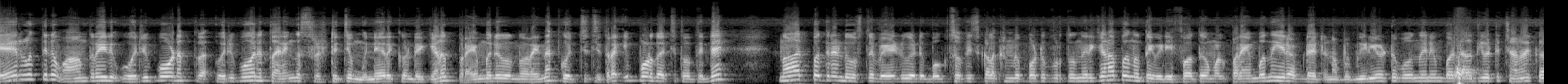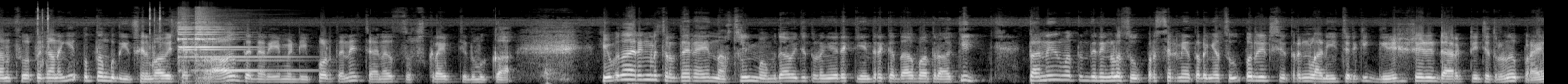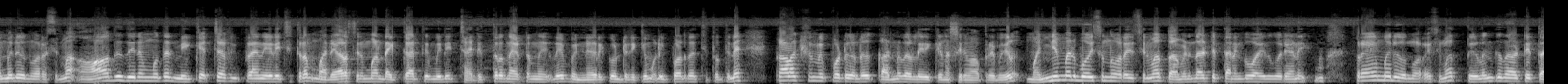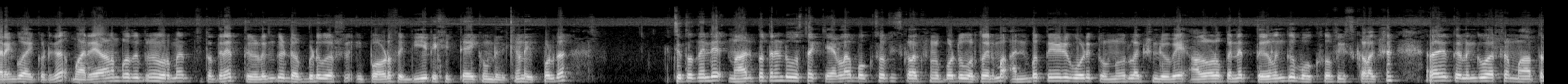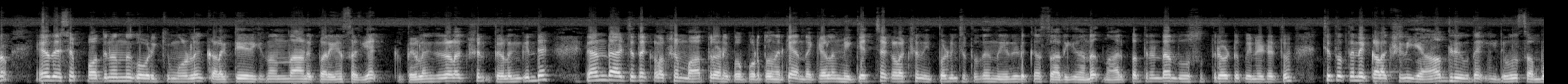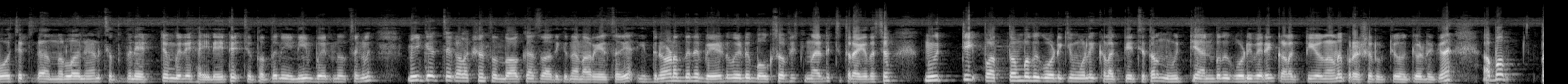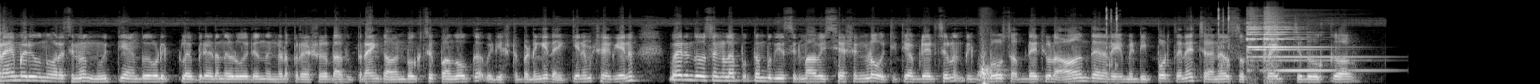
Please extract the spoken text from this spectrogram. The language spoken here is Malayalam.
കേരളത്തിലും ആന്ധ്രയിലും ഒരുപോലെ ഒരുപോലെ തരംഗം സൃഷ്ടിച്ച് മുന്നേറിക്കൊണ്ടിരിക്കുകയാണ് പ്രേമലു എന്ന് പറയുന്ന കൊച്ചു ചിത്രം. ഇപ്പോഴത്തെ ചിത്രത്തിന്റെ നാൽപ്പത്തിരണ്ട് ദിവസത്തെ word word box office collection report പുറത്തു വന്നിരിക്കുകയാണ്. ഇന്നത്തെ വീഡിയോ ഫോർത്ത് നമ്മൾ പറയുമ്പോൾ ഈ ഒരു അപ്ഡേറ്റ് ആണ്. അപ്പോൾ വീഡിയോ ഇട്ട് പോകുന്നതിന് മുമ്പ് ആദ്യമായിട്ട് ചാനൽ കാണുന്ന സുഹൃത്തുക്കാണെങ്കിൽ പുത്തം പുതിയ സിനിമാ വിശേഷങ്ങൾ ആദ്യം തന്നെ അറിയാൻ വേണ്ടി ഇപ്പോൾ തന്നെ ചാനൽ സബ്സ്ക്രൈബ് ചെയ്ത് വെക്കുക. യുവതാരങ്ങൾ ശ്രദ്ധേയരായ നസ്ലിൻ മമത വിജയ് തുടങ്ങിയവരെ കേന്ദ്ര കഥാപാത്രമാക്കി തണ്ണീർമത്തൻ ദിനങ്ങൾ സൂപ്പർ സ്റ്റാറിനെ തുടങ്ങിയ സൂപ്പർ ഹിറ്റ് ചിത്രങ്ങൾ അണിയിച്ചൊരുക്കി ഗിരീഷ് ഷെഡി ഡയറക്ട് ചെയ്ത ചിത്രമാണ് പ്രൈമരി എന്ന് പറയുന്ന സിനിമ. ആദ്യ ദിനം മുതൽ മികച്ച അഭിപ്രായം നേടിയ ചിത്രം മലയാള സിനിമയുടെ എക്കാലത്തും വലിയ ചരിത്ര നേട്ടം നേടി മുന്നേറിക്കൊണ്ടിരിക്കും. ഇപ്പോഴത്തെ ചിത്രത്തിന്റെ കളക്ഷൻ റിപ്പോർട്ട് കണ്ട് കണ്ണു തള്ളിയിരിക്കുന്ന സിനിമാ പ്രേമികൾ. മഞ്ഞമ്മൻ ബോയ്സ് എന്ന് പറയുന്ന സിനിമ തമിഴ്നാട്ടിൽ തരംഗമായതുപോലെയാണ് പ്രൈമരി എന്ന് പറയുന്ന സിനിമ തെലുങ്ക് നാട്ടിൽ തരംഗമായിക്കൊണ്ടിരിക്കുക. മലയാളം പതിപ്പിന് ഓർമ്മ ചിത്രത്തിന്റെ തെലുങ്ക് ഡബ്ഡ് വേർഷൻ ഇപ്പോൾ അവിടെ വലിയൊരു ഹിറ്റ് ആയിക്കൊണ്ടിരിക്കുകയാണ് ഇപ്പോഴത്തെ ചിത്രത്തിന്റെ നാൽപ്പത്തിരണ്ട് ദിവസത്തെ Kerala box office collection report പുറത്തു വരുമ്പോൾ അൻപത്തിയേഴ് കോടി തൊണ്ണൂറ് ലക്ഷം രൂപയെ അതോടൊപ്പം തന്നെ തെലുങ്ക് ബോക്സ് ഓഫീസ് കളക്ഷൻ അതായത് തെലുങ്ക് വർഷം മാത്രം ഏകദേശം പതിനൊന്ന് കോടിക്ക് മുകളിൽ കളക്ട് ചെയ്തിരിക്കുന്നതാണ് ഇപ്പോൾ അറിയാൻ സാധിക്കുക. തെലുങ്ക് കളക്ഷൻ തെലുങ്കിന്റെ രണ്ടാഴ്ചത്തെ കളക്ഷൻ മാത്രമാണ് ഇപ്പോൾ പുറത്തു വന്നിരിക്കുക. എന്തൊക്കെയാണ് മികച്ച കളക്ഷൻ ഇപ്പോഴും ചിത്രത്തിന് നേടിയെടുക്കാൻ സാധിക്കുന്നുണ്ട്? നാൽപ്പത്തിരണ്ടാം ദിവസത്തിലോട്ട് പിന്നിട്ടിട്ടും ചിത്രത്തിന്റെ കളക്ഷൻ യാതൊരുവിധ ഇടിവും സംഭവിച്ചിട്ടില്ല എന്നുള്ളതിനാണ് ചിത്രത്തിന്റെ ഏറ്റവും വലിയ ഹൈലൈറ്റ് ചിത്രത്തിന് ഇനിയും വരുന്ന ദിവസങ്ങളിൽ മികച്ച കളക്ഷൻ സ്വന്തമാക്കാൻ സാധിക്കുന്നതാണ് അറിയാൻ അറിയിച്ചത് ഇതിനോടൊപ്പം തന്നെ വേഡ് വേഡ് ബോക്സ് ഓഫീസിൽ നിന്നായിട്ട് ചിത്രം ഏകദേശം നൂറ്റി പത്തൊമ്പത് കോടിക്ക് മുകളിൽ കളക്ട് ചെയ്ത ചിത്രം നൂറ്റി അൻപത് കോടി വരെയും കളക്ട് ചെയ്യുന്നതാണ് പ്രഷർ റിക്റ്റ് നോക്കിക്കൊണ്ടിരിക്കുന്നത്. അപ്പം പ്രൈമറി എന്ന് പറയുന്ന സിനിമ നൂറ്റി അൻപത് കോടി ക്ലബിൽ ഇടം നേടുവരും നിങ്ങളുടെ പ്രേക്ഷകരുടെ അഭിപ്രായം കമന്റ് ബോക്സിൽ പങ്കുവെക്കുക. വീഡിയോ ഇഷ്ടപ്പെട്ടെങ്കിൽ ലൈക്ക് ചെയ്യാനും ഷെയർ ചെയ്യാനും വരും ദിവസങ്ങളെ പുത്തം പുതിയ സിനിമാ വിശേഷങ്ങളും ഒ ടി ടി അപ്ഡേറ്റ്സുകളും ബിഗ് ബോസ് അപ്ഡേറ്റുകളും ആദ്യം തന്നെ അറിയാൻ വേണ്ടി ഇപ്പോൾ തന്നെ ചാനൽ സബ്സ്ക്രൈബ് ചെയ്ത് നോക്കുക.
